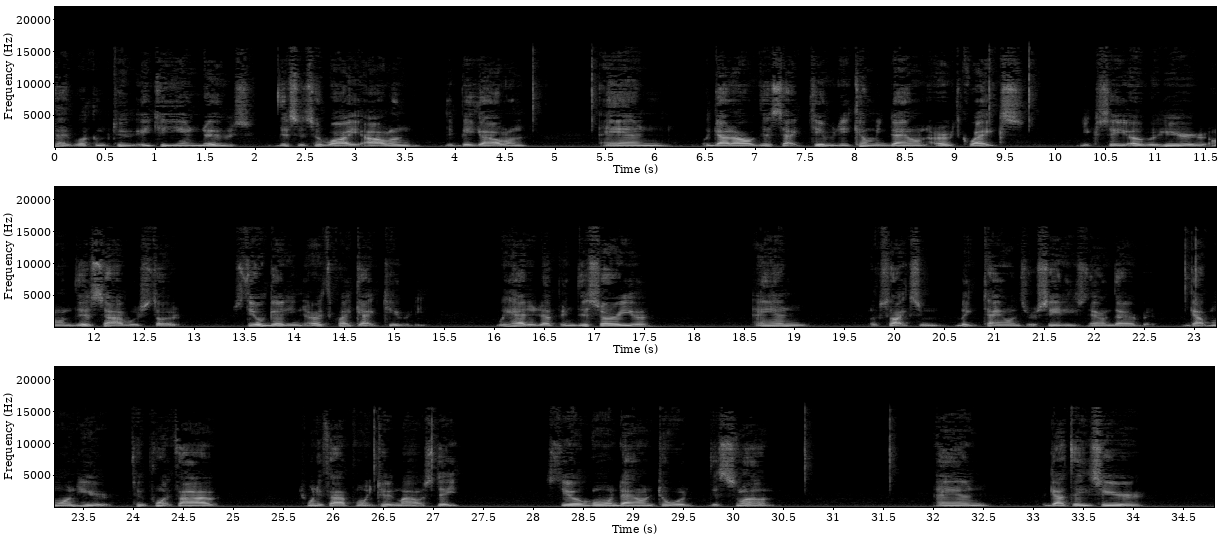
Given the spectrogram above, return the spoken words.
Okay, welcome to ETN News. This is Hawaii Island, the Big Island, and we got all this activity coming down, earthquakes. You can see over here on this side, we're start, still getting earthquake activity. We had it up in this area, and looks like some big towns or cities down there, but got one here, 2.5, 25.2 miles deep still going down toward the slump. And got these here,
